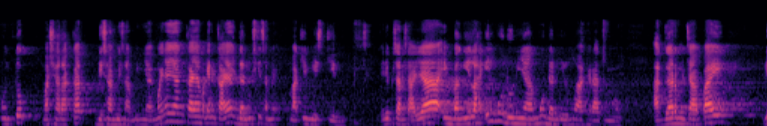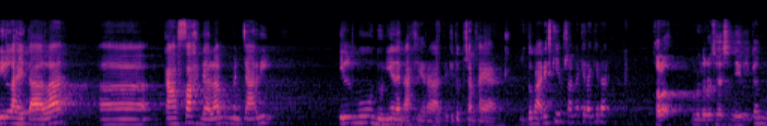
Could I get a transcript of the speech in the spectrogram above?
untuk masyarakat di samping-sampingnya. Makanya yang kaya makin kaya dan miskin sampai makin miskin. Jadi pesan saya, imbangilah ilmu duniamu dan ilmu akhiratmu agar mencapai lillahi taala eh, kafah dalam mencari ilmu dunia dan akhirat. Itu pesan saya. Untuk Kak Rizky pesannya kira-kira? Kalau menurut saya sendiri kan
